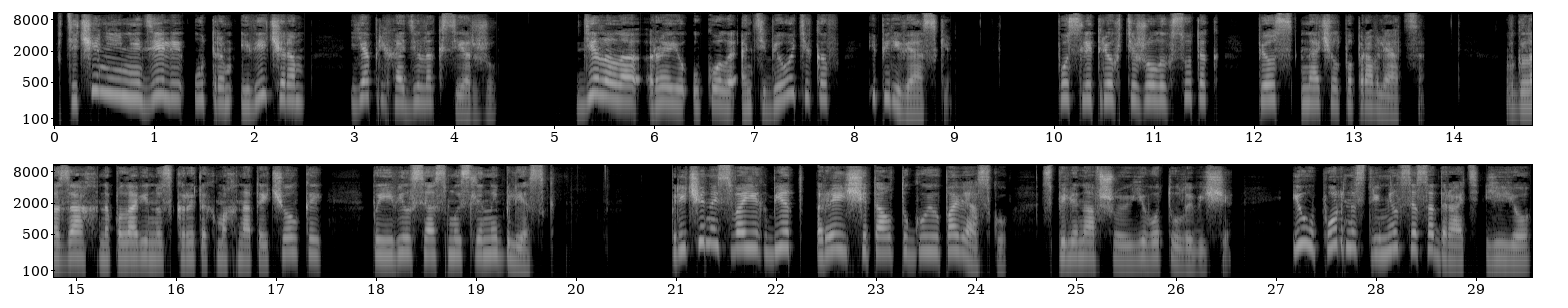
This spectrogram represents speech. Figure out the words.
В течение недели утром и вечером я приходила к Сержу. Делала Рэю уколы антибиотиков и перевязки. После трех тяжелых суток пес начал поправляться. В глазах, наполовину скрытых мохнатой челкой, появился осмысленный блеск. Причиной своих бед Рэй считал тугую повязку, спеленавшую его туловище, и упорно стремился содрать ее,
